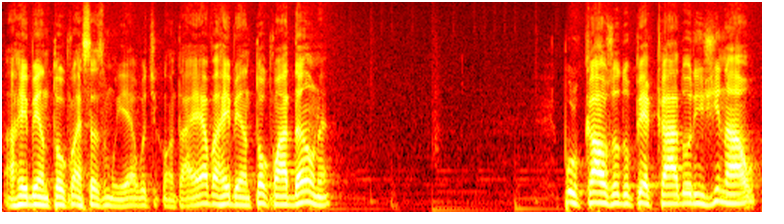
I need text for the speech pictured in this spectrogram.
arrebentou com essas mulheres, vou te contar. Eva arrebentou com Adão, né? Por causa do pecado original,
